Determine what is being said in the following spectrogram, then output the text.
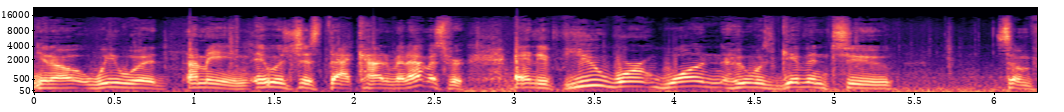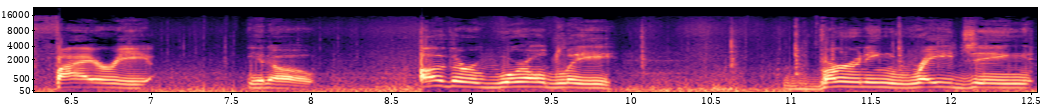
You know, we would, I mean, it was just that kind of an atmosphere. And if you weren't one who was given to some fiery, you know, otherworldly, burning, raging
